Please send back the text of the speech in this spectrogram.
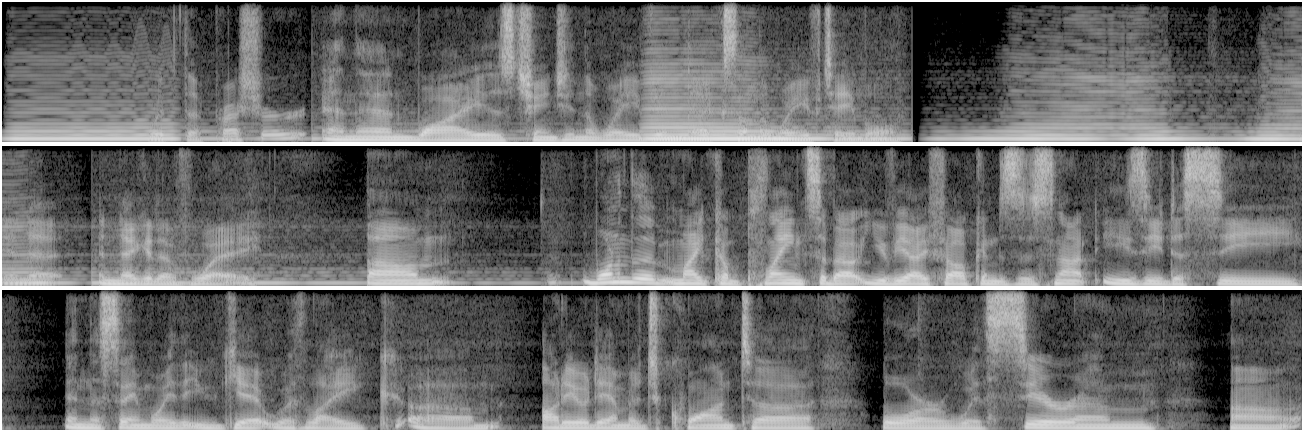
with the pressure, and then Y is changing the wave index on the wavetable in a, a negative way. Um, one of the my complaints about UVI Falcon is it's not easy to see in the same way that you get with like um, audio damage quanta or with serum. Uh,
